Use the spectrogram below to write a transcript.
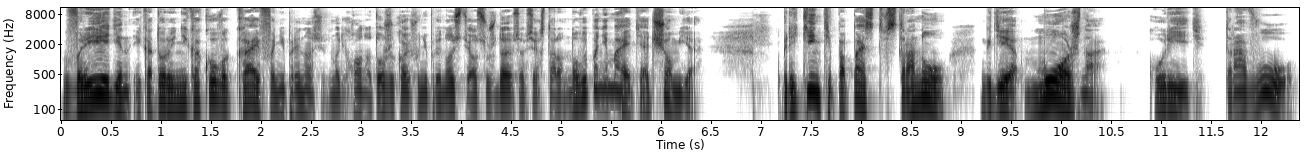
вреден и который никакого кайфа не приносит. Марихуана тоже кайфа не приносит, я осуждаю со всех сторон. Но вы понимаете, о чем я. Прикиньте, попасть в страну, где можно курить траву,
